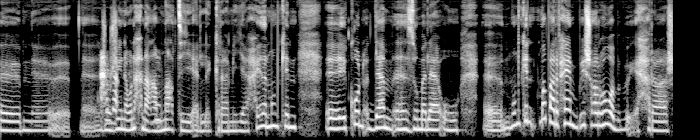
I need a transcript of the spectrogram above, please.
آه، جورجينا ونحن عم نعطي الإكرامية أحيانا ممكن يكون قدام زملائه ممكن ما بعرف أحيانا بيشعر هو بإحراج.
